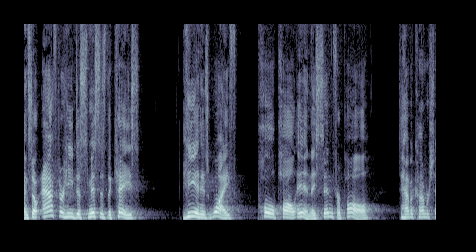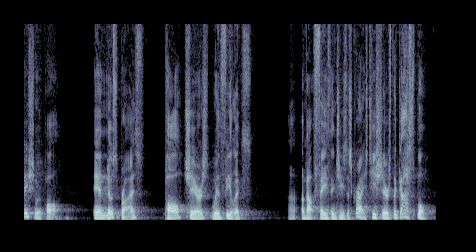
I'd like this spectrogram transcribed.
And so after he dismisses the case, he and his wife pull Paul in. They send for Paul to have a conversation with Paul. And no surprise, Paul shares with Felix uh, about faith in Jesus Christ. He shares the gospel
